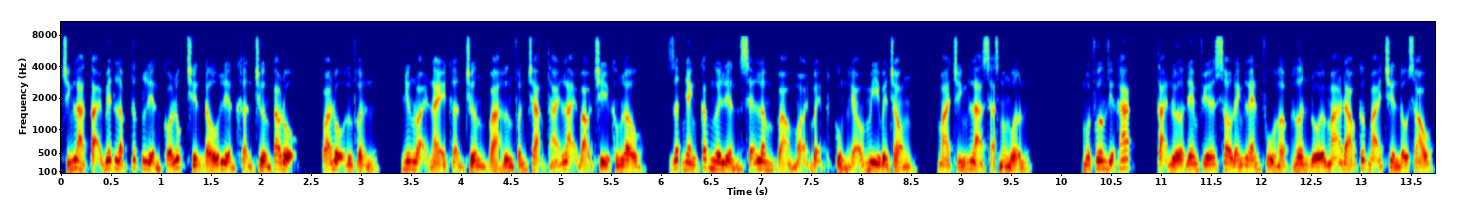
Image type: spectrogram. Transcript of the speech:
chính là tại biết lập tức liền có lúc chiến đấu liền khẩn trương cao độ quá độ hưng phấn nhưng loại này khẩn trương và hưng phấn trạng thái lại bảo trì không lâu rất nhanh các ngươi liền sẽ lâm vào mọi mệnh cùng héo mi bên trong mà chính là sạt mong muốn một phương diện khác, tại nửa đêm phía sau đánh lén phù hợp hơn đối mã đảo cướp bãi chiến đấu sáu.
